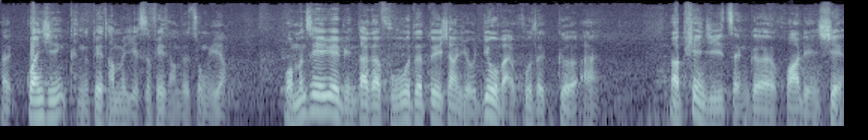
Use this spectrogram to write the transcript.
呃，关心可能对他们也是非常的重要。我们这些月饼大概服务的对象有六百户的个案，那遍及整个花莲县，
